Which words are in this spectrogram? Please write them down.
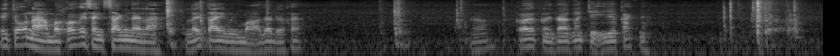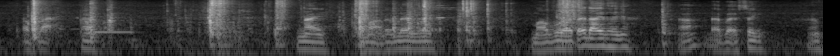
Cái chỗ nào mà có cái xanh xanh này là lấy tay mình mở ra được ha đó. Có người ta có chỉ cho cách này đọc lại. Ha. này mở được lên luôn. Mở vừa tới đây thôi nha. Đó để vệ sinh. Không?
